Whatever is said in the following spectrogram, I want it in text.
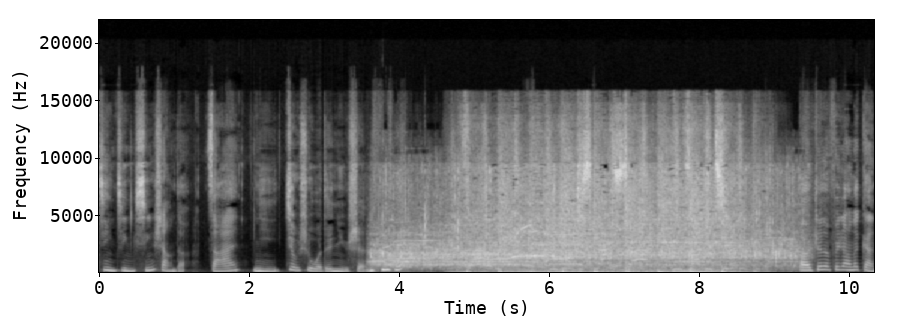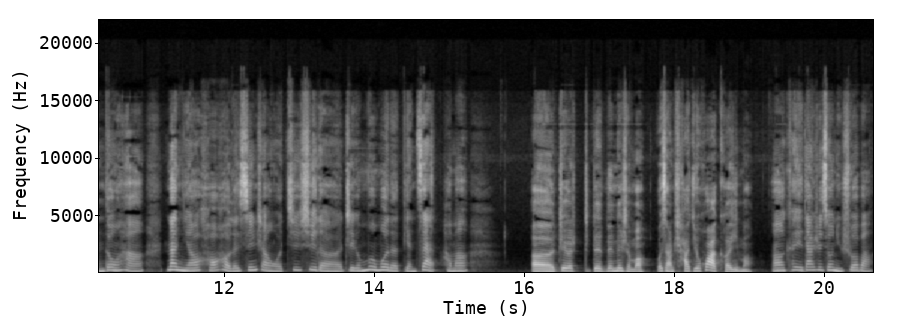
静静欣赏的。早安，你就是我的女神。呃，真的非常的感动哈，那你要好好的欣赏我，继续的这个默默的点赞好吗？呃，这个这那那什么，我想插句话可以吗？啊，可以，大师兄你说吧。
